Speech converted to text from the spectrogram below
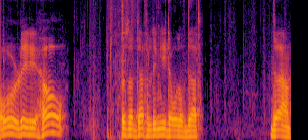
Holy hell! Because I definitely need all of that. Damn.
